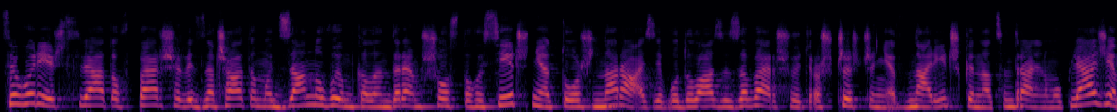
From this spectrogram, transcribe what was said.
Цьогоріч свято вперше відзначатимуть за новим календарем 6 січня. Тож наразі водолази завершують розчищення дна річки на центральному пляжі.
